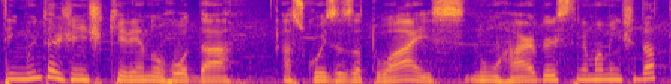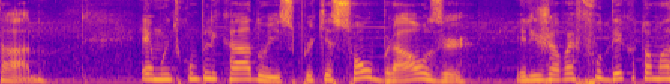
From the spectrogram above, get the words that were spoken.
tem muita gente querendo rodar as coisas atuais num hardware extremamente datado. É muito complicado isso, porque só o browser ele já vai foder com a, tua,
